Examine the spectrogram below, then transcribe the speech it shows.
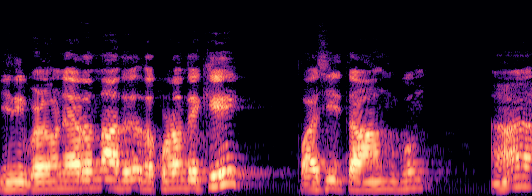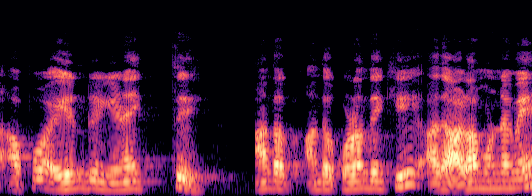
இது இவ்வளவு நேரம் தான் அது அந்த குழந்தைக்கு பசி தாங்கும். ஆஹ், அப்போ என்று இணைத்து அந்த அந்த குழந்தைக்கு அது அளமுன்னமே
